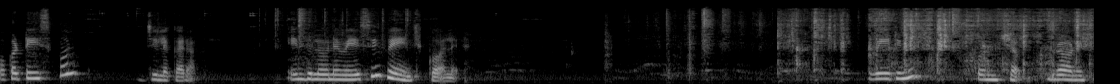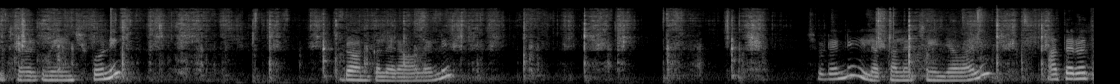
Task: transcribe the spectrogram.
ఒక టీ స్పూన్ జీలకర్ర. ఇందులోనే వేసి వేయించుకోవాలి. వీటిని కొంచెం బ్రౌనిష్ వచ్చే వరకు వేయించుకొని బ్రౌన్ కలర్ రావాలండి. చూడండి ఇలా కలర్ చేంజ్ అవ్వాలి. ఆ తర్వాత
